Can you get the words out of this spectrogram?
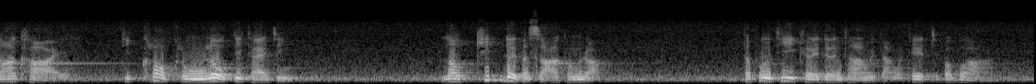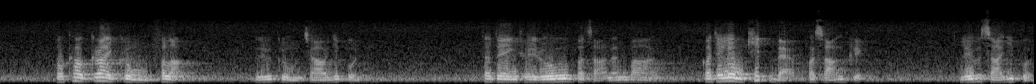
ตาข่ายที่ครอบคลุมโลกที่แท้จริง เราคิดด้วยภาษาของเรา ถ้าผู้ที่เคยเดินทางไปต่างประเทศจะพบว่าพอเข้าใกล้กลุ่มฝรั่ง หรือกลุ่มชาวญี่ปุ่น ถ้าตัวเองเคยรู้ภาษานั้นบ้าง ก็จะเริ่มคิดแบบภาษาอังกฤษ หรือภาษาญี่ปุ่น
